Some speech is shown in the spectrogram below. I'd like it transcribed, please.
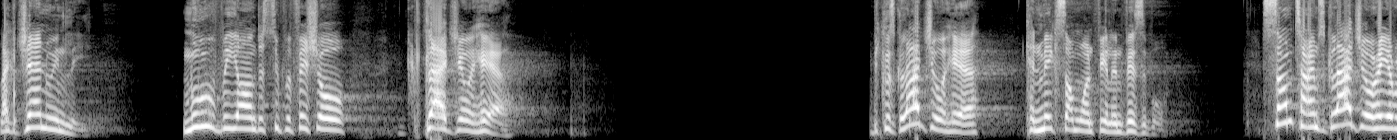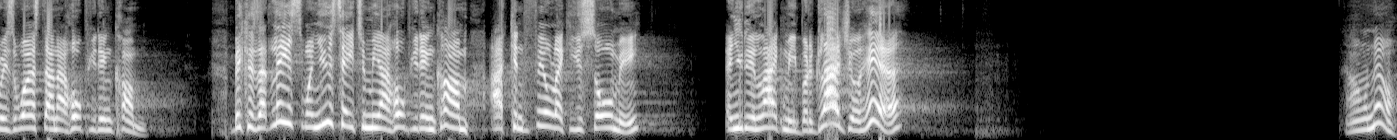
like genuinely. Move beyond the superficial glad you're here. Because glad you're here can make someone feel invisible. Sometimes glad you're here is worse than I hope you didn't come. Because at least when you say to me, I hope you didn't come, I can feel like you saw me and you didn't like me. But glad you're here, I don't know.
